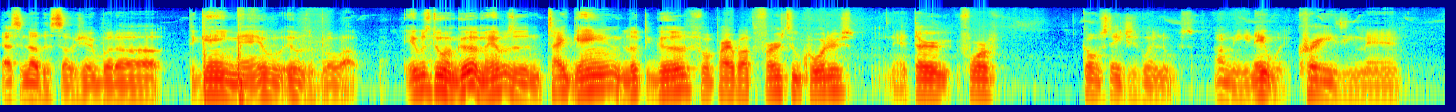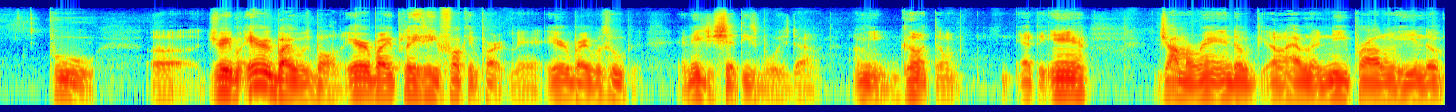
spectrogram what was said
that's another subject. But uh, the game, man, it was it was a blowout. It was doing good, man. It was a tight game. Looked good for probably about the first two quarters. And third, fourth, Golden State just went loose. I mean, they went crazy, man. Poole, uh, Draymond, everybody was balling. Everybody played a fucking part, man. Everybody was hooping and they just shut these boys down. I mean, gunt them. At the end, Ja Morant ended up uh, having a knee problem. He ended up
